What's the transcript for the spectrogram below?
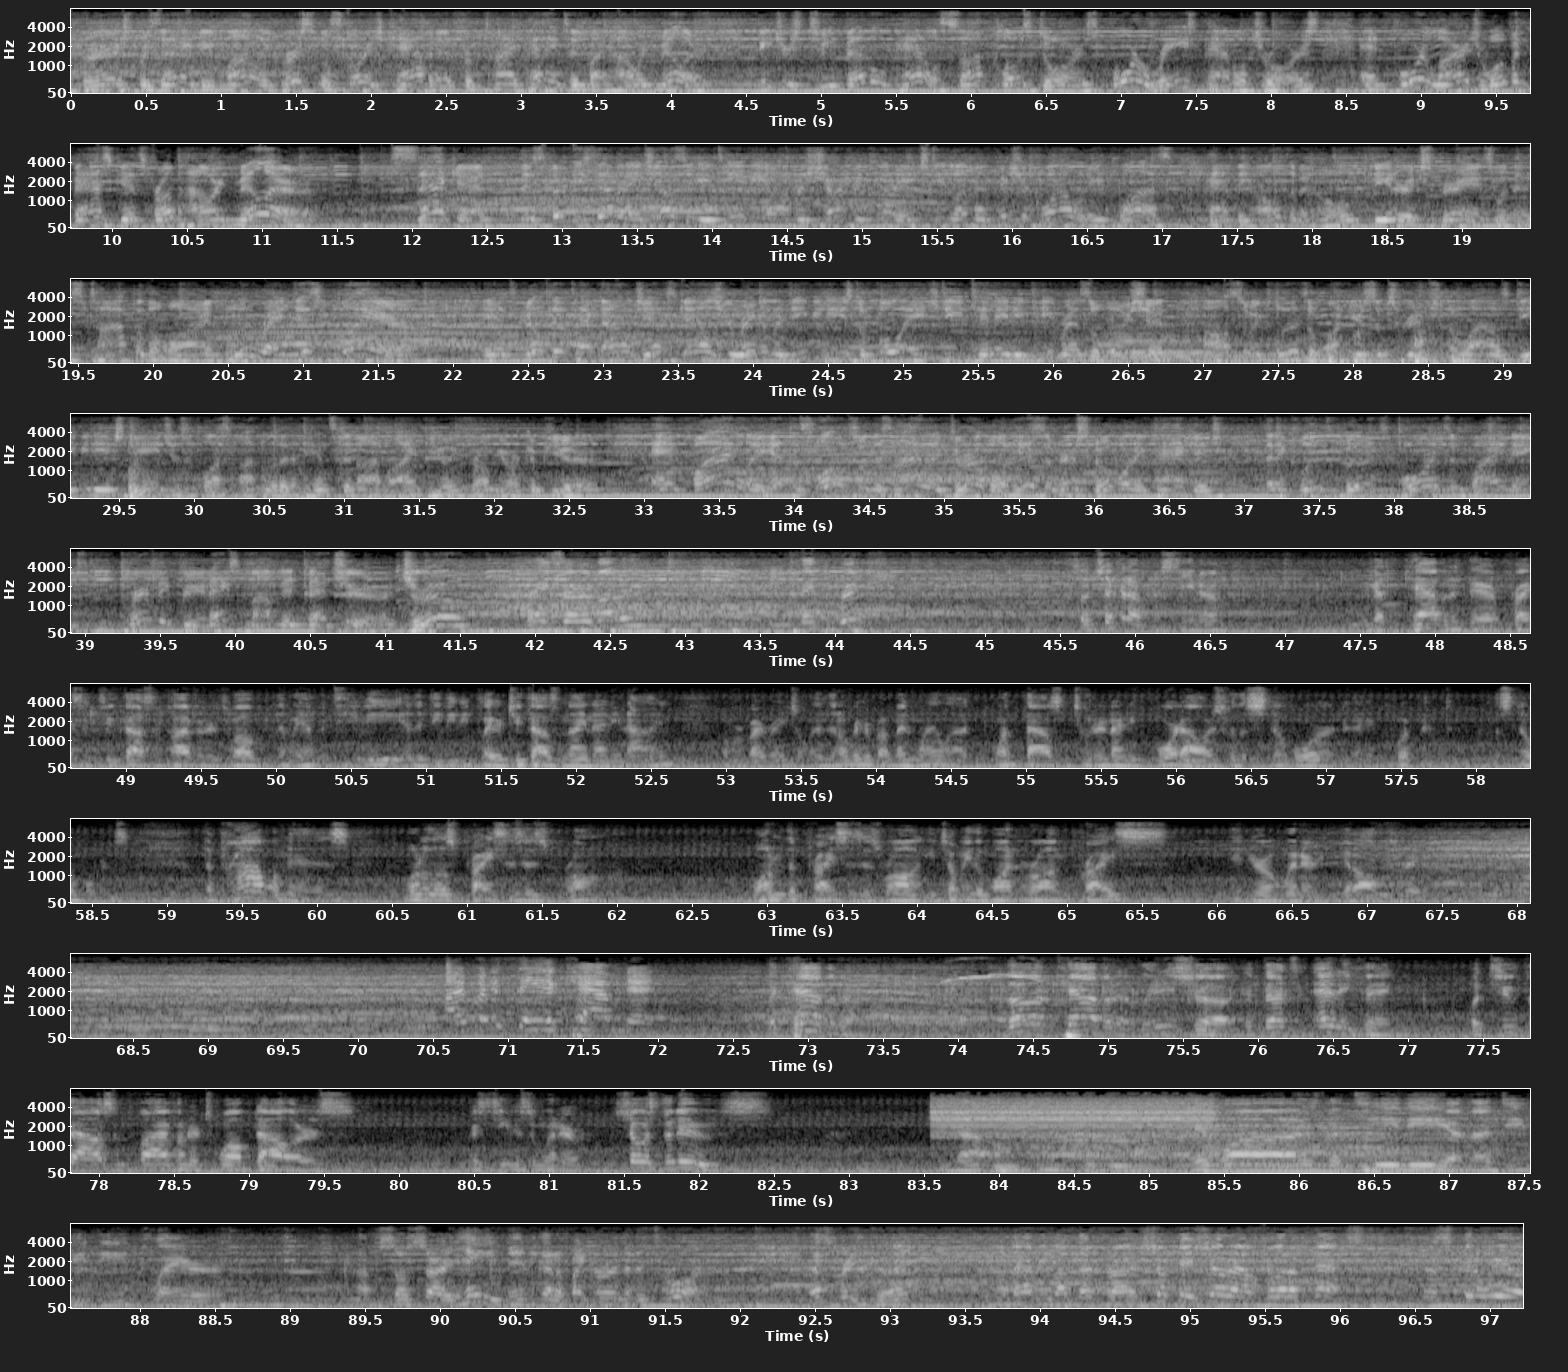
First, presenting the Molly Personal Storage Cabinet from Ty Pennington by Howard Miller. Features two bevel panel soft close doors, four raised panel drawers, and four large woven baskets from Howard Miller. Second, this 37-inch LCD TV offers sharp and clear HD level picture quality. Plus, have the ultimate home theater experience with this top-of-the-line Blu-ray disc player. Its built-in technology upscales your regular DVDs to full HD 1080p resolution. Also includes a one-year subscription, allows DVD exchanges plus unlimited instant online viewing from your computer. And finally, hit the slopes with this highly durable his and her snowboarding package that includes boots, boards, and bindings, perfect for your next mountain adventure. Drew? Thanks, everybody. Thank you, Rich. So check it out, Christina. We got the cabinet there, priced at 2512 Then we have the TV and the DVD player, 2999 by Rachel. And then over here by Manuela, one thousand two hundred ninety four dollars for the snowboard equipment, the snowboards. The problem is, one of those prices is wrong. One of the prices is wrong. You told me the one wrong price, and you're a winner. You get all three. I'm going to say the cabinet. The cabinet. The cabinet, Leisha. Uh, if that's anything but $2,512, Christina's a winner. Show us the news. No. It was the TV and the DVD player. I'm so sorry. Hey, man, you got a microwave in a drawer. That's pretty good. I'm happy about that prize. Showcase Showdown coming up next. Gonna spin a wheel.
